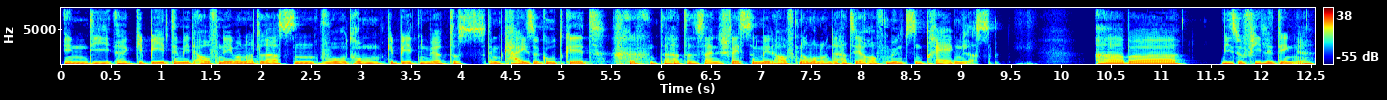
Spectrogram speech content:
in die äh, Gebete mit aufnehmen hat lassen, wo darum gebeten wird, dass dem Kaiser gut geht. da hat er seine Schwester mit aufgenommen und er hat sie auch auf Münzen prägen lassen. Aber wie so viele Dinge,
